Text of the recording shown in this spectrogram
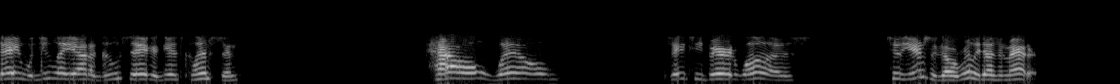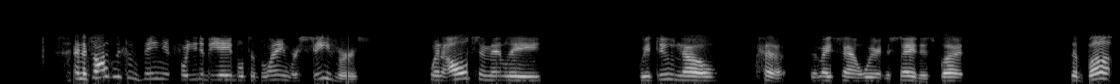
Dave, when you lay out a goose egg against Clemson, how well JT Barrett was two years ago really doesn't matter. And it's awfully convenient for you to be able to blame receivers when ultimately we do know it may sound weird to say this, but the buck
